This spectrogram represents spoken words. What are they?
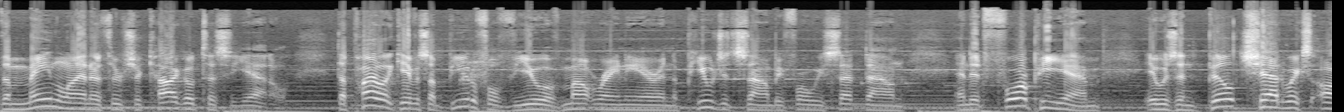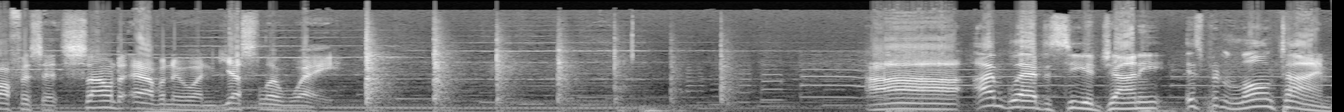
the mainliner through Chicago to Seattle. The pilot gave us a beautiful view of Mount Rainier and the Puget Sound before we sat down, and at 4 p.m., it was in Bill Chadwick's office at Sound Avenue and Yesler Way. Ah, I'm glad to see you, Johnny. It's been a long time.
